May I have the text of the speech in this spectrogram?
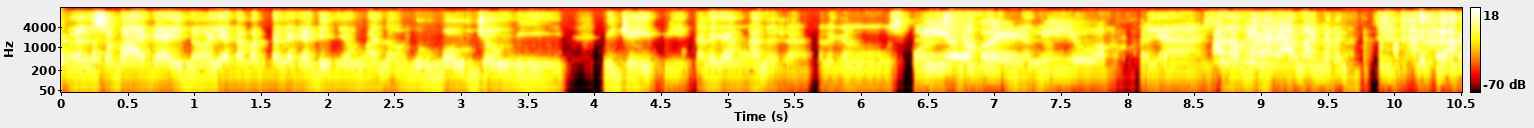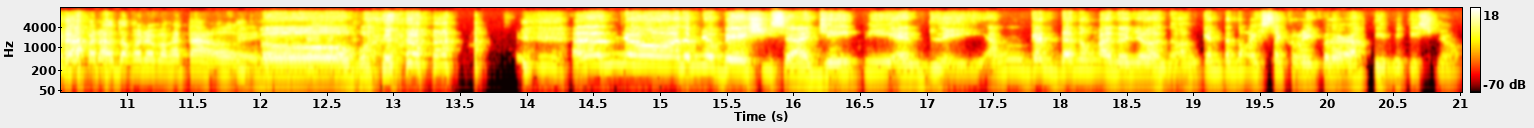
well, sa bagay, no, yan naman talaga din yung ano, yung mojo ni ni JP. Talagang ano siya, talagang sportsman. Leo ako eh, to. Leo ako. Ayan. Ano tama. kinalaman nun? Pinapanood ako ng mga tao eh. Oo. alam nyo, alam nyo, Beshi sa JP and Lay, ang ganda nung ano nyo, no? Ang ganda nung extracurricular activities nyo.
